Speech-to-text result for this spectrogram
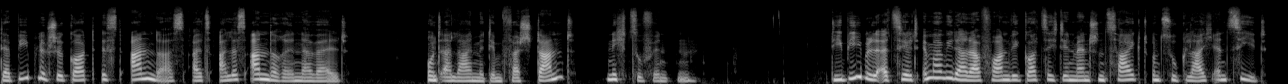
Der biblische Gott ist anders als alles andere in der Welt und allein mit dem Verstand nicht zu finden. Die Bibel erzählt immer wieder davon, wie Gott sich den Menschen zeigt und zugleich entzieht,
